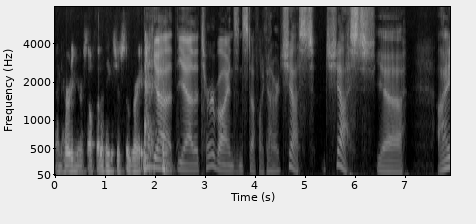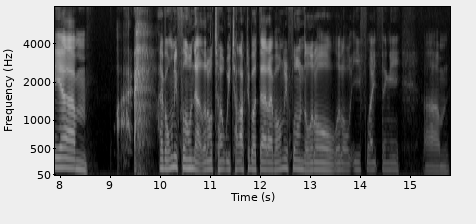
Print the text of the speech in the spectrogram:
and hurting yourself that i think is just so great yeah, yeah, the turbines and stuff like that are just, just, yeah. I um, I, I've only flown that little tow. We talked about that. I've only flown the little little E-flite thingy, um,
